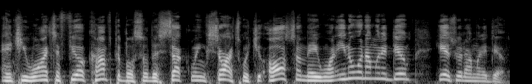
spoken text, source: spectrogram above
And she wants to feel comfortable. So the suckling starts. What you also may want, you know what I'm going to do? Here's what I'm going to do.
